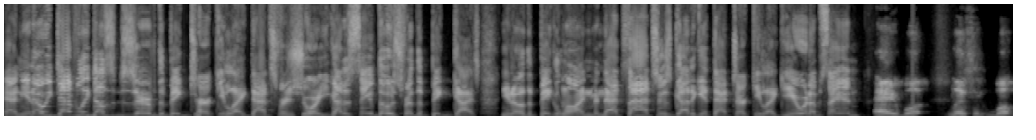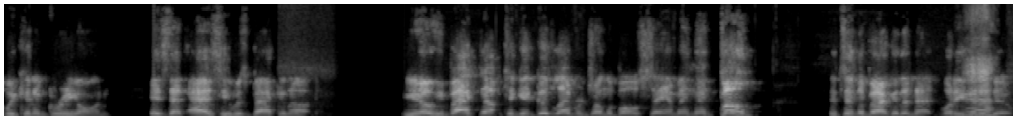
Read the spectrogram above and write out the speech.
And you know, he definitely doesn't deserve the big turkey leg, that's for sure. You got to save those for the big guys. You know, the big linemen. That's that's who's got to get that turkey leg. You hear what I'm saying? Hey, well, listen. What we can agree on is that as he was backing up, you know, he backed up to get good leverage on the ball, Sam, and then boom, it's in the back of the net. What are you Yeah. gonna do?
